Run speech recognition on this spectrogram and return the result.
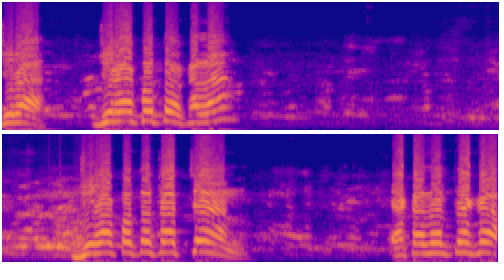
জোড়া। জোড়া কত খালা? জোড়া কত চাচ্ছেন? এক হাজার টাকা?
